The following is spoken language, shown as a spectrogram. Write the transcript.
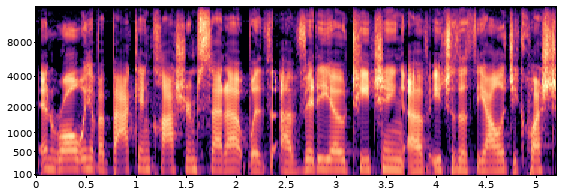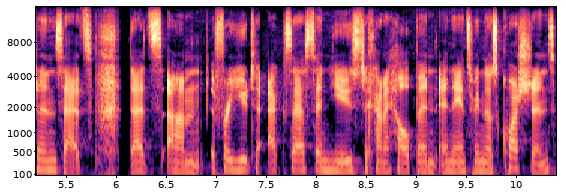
enroll, we have a back end classroom set up with a video teaching of each of the theology questions that's that's um, for you to access and use to kind of help in, in answering those questions.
